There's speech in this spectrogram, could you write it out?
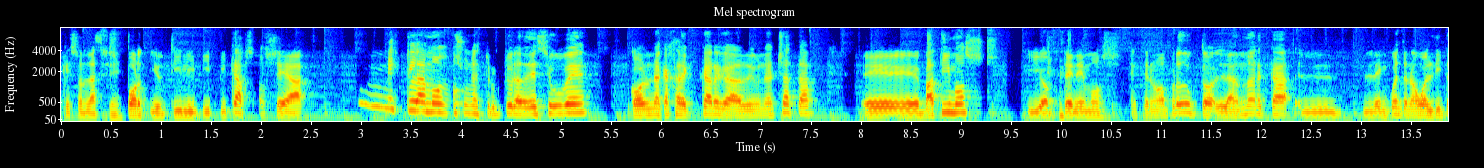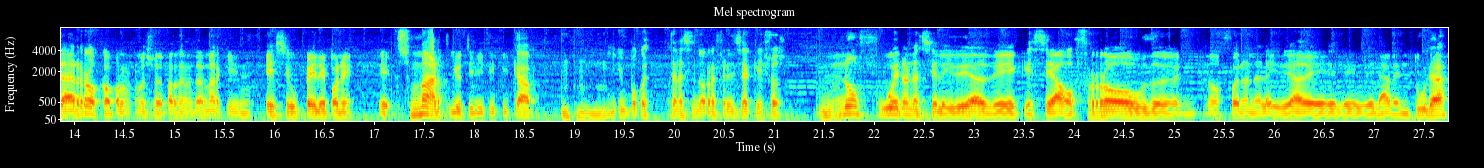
que son las Sport Utility Pickups, o sea, mezclamos una estructura de SV con una caja de carga de una chata, eh, batimos y obtenemos este nuevo producto. La marca le encuentra una vueltita de rosca, o por lo menos su departamento de marketing, SUP le pone eh, Smart Utility Pickup, y un poco están haciendo referencia a que ellos no fueron hacia la idea de que sea off-road, no fueron a la idea de la aventura,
